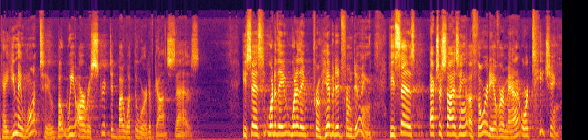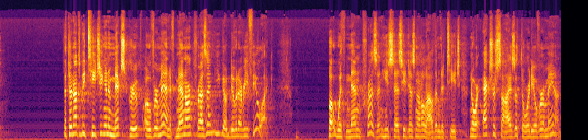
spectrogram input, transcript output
Okay, you may want to, but we are restricted by what the Word of God says. He says, what are they, what are they prohibited from doing? He says, exercising authority over a man or teaching. That they're not to be teaching in a mixed group over men. If men aren't present, you go do whatever you feel like. But with men present, he says he does not allow them to teach nor exercise authority over a man.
